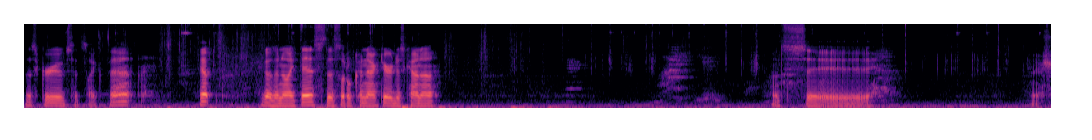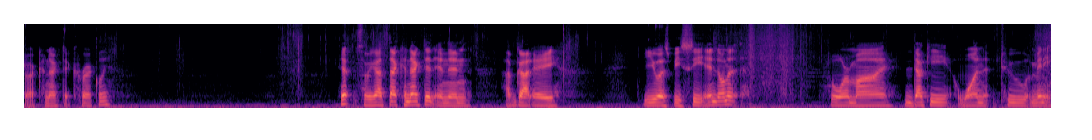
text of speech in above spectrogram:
This groove sits like that. Yep. It goes into like this. This little connector just kind of Let's see. Make sure I connect it correctly. Yep, so we got that connected and then I've got a USB-C end on it for my Ducky 1-2 Mini.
